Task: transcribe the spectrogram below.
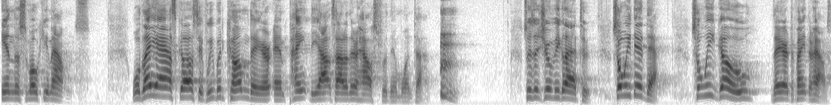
in the Smoky Mountains. Well, they asked us if we would come there and paint the outside of their house for them one time. so I said, sure, we'd be glad to. So we did that. So we go there to paint their house.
